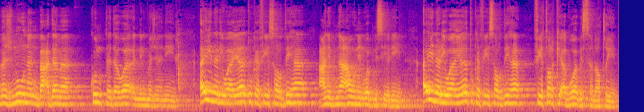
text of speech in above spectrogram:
مجنونا بعدما كنت دواء للمجانين. أين رواياتك في سردها عن ابن عون وابن سيرين؟ أين رواياتك في سردها في ترك أبواب السلاطين؟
